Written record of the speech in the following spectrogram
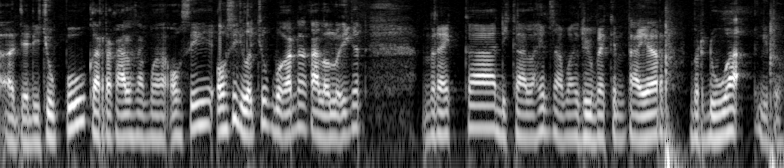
uh, jadi cupu karena kalah sama OC. OC juga cupu karena kalau lo inget mereka dikalahin sama Drew McIntyre berdua gitu.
